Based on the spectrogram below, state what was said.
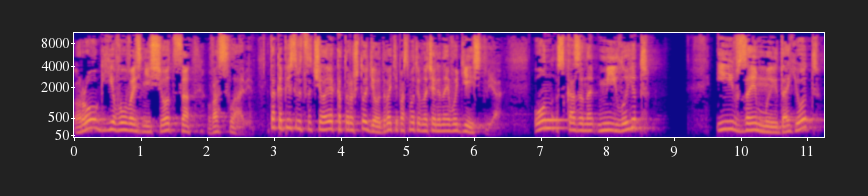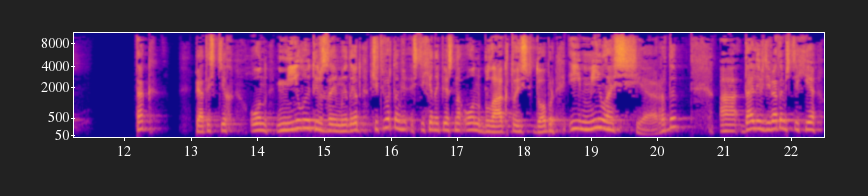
рог его вознесется во славе». Так описывается человек, который что делает? Давайте посмотрим вначале на его действия. Он, сказано, милует – и взаймы дает. Так? Пятый стих. Он милует и взаймы дает. В четвертом стихе написано «Он благ», то есть добр, и милосерд. А далее в девятом стихе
